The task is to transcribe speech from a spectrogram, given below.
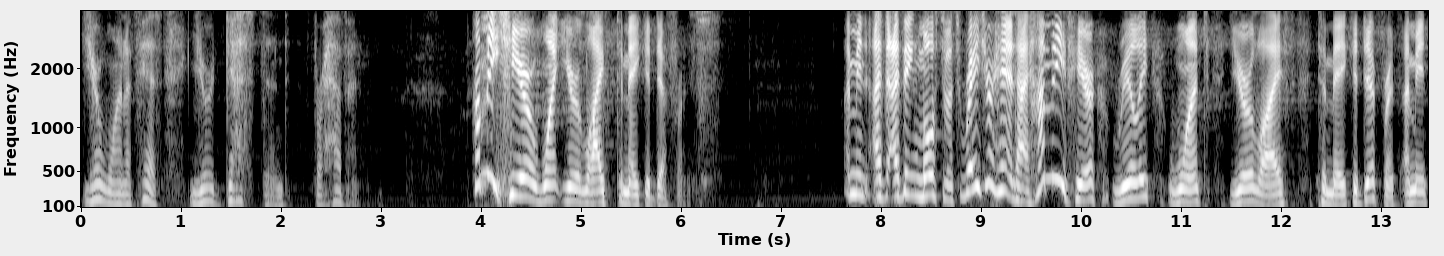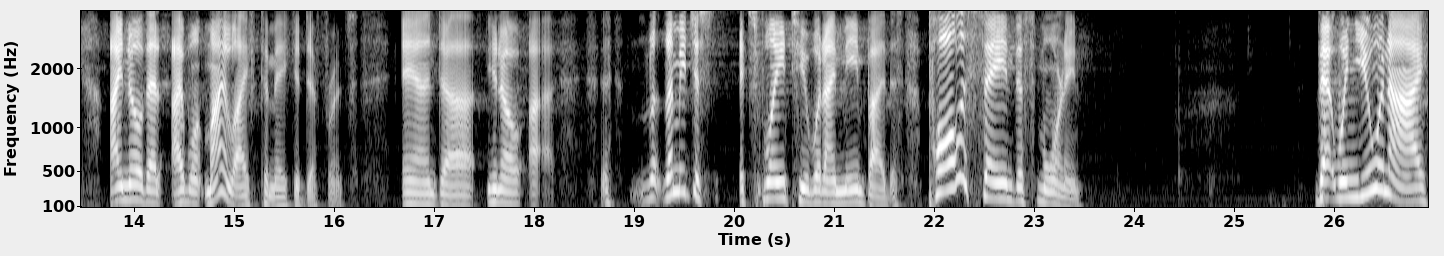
You're one of His. You're destined for heaven. How many here want your life to make a difference? I mean, I, I, think most of us, raise your hand high. How many of here really want your life to make a difference? I mean, I know that I want my life to make a difference. And, uh, you know, uh, let me just explain to you what I mean by this. Paul is saying this morning that when you and I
